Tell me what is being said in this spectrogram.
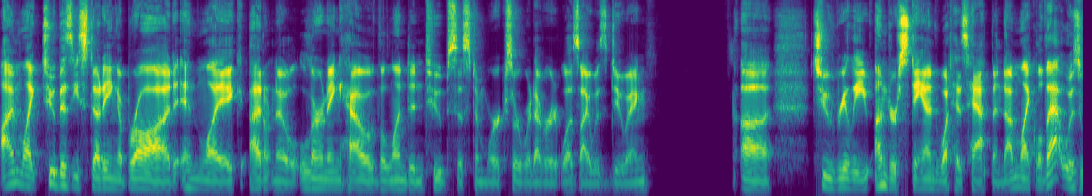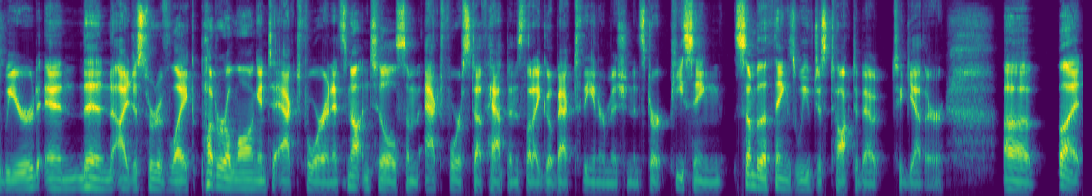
i'm like too busy studying abroad and like i don't know learning how the london tube system works or whatever it was i was doing uh to really understand what has happened. I'm like well that was weird and then i just sort of like putter along into act four and it's not until some act four stuff happens that i go back to the intermission and start piecing some of the things we've just talked about together. Uh but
